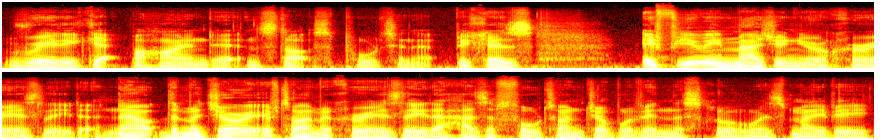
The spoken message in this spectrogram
really get behind it and start supporting it. Because if you imagine you're a careers leader now the majority of time a careers leader has a full-time job within the school as maybe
